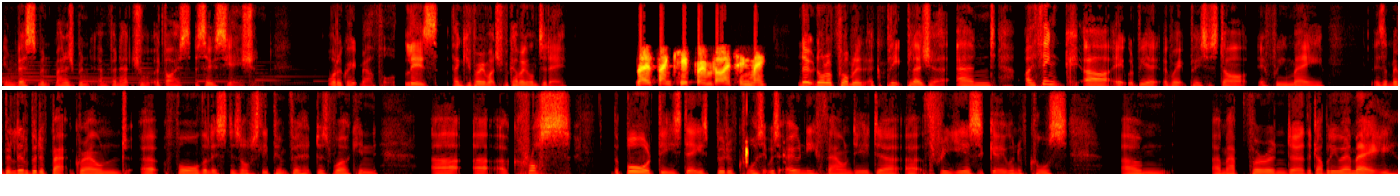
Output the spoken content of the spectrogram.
Investment Management and Financial Advice Association. What a great mouthful. Liz, thank you very much for coming on today. No, thank you for inviting me. No, not a problem. A complete pleasure. And I think uh, it would be a, a, great place to start, if we may. Is maybe a little bit of background uh, for the listeners. Obviously, PIMFA does work in uh, uh, across the board these days, but of course, it was only founded uh, uh, three years ago, and of course, um, um, APFA and the WMA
